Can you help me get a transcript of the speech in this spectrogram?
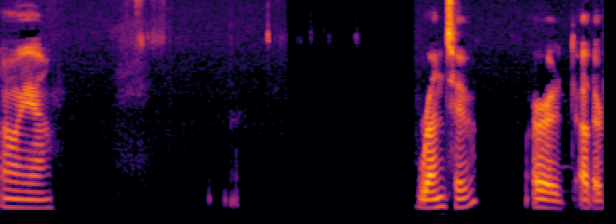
Oh yeah. Run two or other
